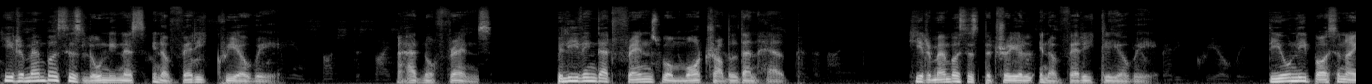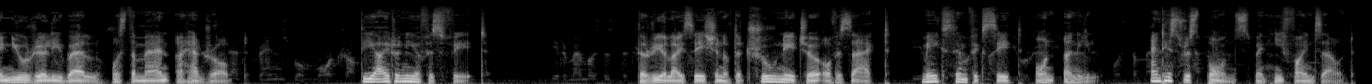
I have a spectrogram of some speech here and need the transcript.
He remembers his loneliness in a very queer way. I had no friends, believing that friends were more trouble than help. He remembers his betrayal in a very clear way. The only person I knew really well was the man I had robbed. The irony of his fate. The realization of the true nature of his act makes him fixate on Anil and his response when he finds out.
